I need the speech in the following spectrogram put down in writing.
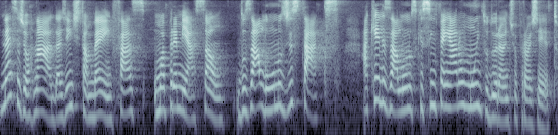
Nessa jornada, a gente também faz uma premiação dos alunos destaques, aqueles alunos que se empenharam muito durante o projeto.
